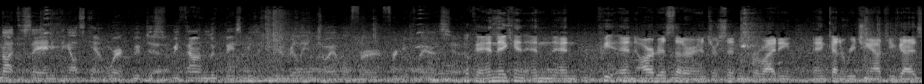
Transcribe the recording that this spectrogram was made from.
not to say anything else can't work. We've just Yeah. we found loop-based music to be really enjoyable for, for new players. Okay, and they can and and and artists that are interested in providing and kind of reaching out to you guys.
